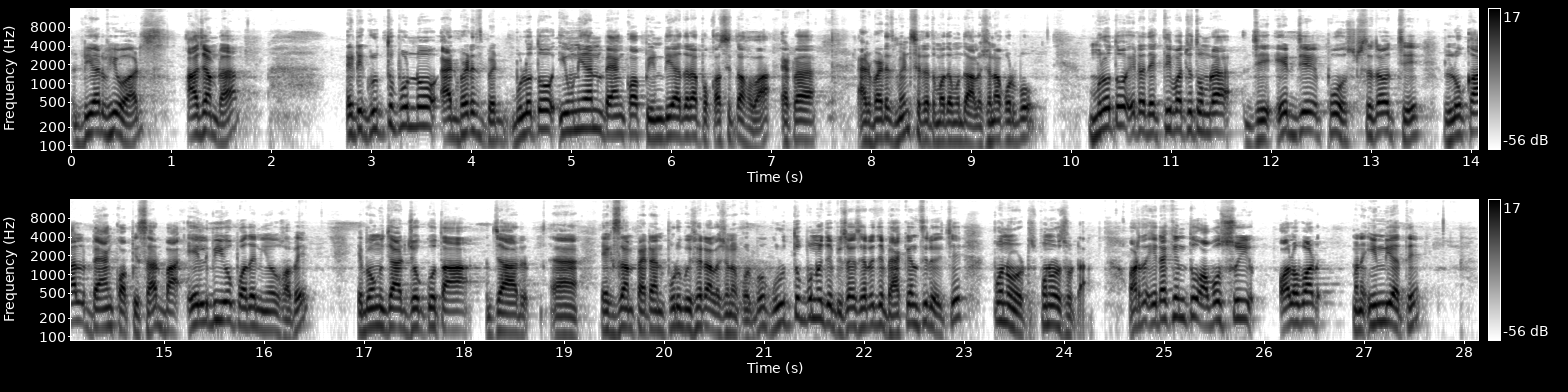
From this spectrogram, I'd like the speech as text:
Dear viewers আজ আমরা একটি গুরুত্বপূর্ণ অ্যাডভার্টাইজমেন্ট মূলত ইউনিয়ন ব্যাঙ্ক অফ ইন্ডিয়া দ্বারা প্রকাশিত হওয়া একটা অ্যাডভার্টাইজমেন্ট সেটা তোমাদের মধ্যে আলোচনা করব। মূলত এটা দেখতেই পাচ্ছ তোমরা যে এর যে পোস্ট সেটা হচ্ছে লোকাল ব্যাঙ্ক অফিসার বা এলবিও পদে নিয়োগ হবে এবং যার যোগ্যতা, যার এক্সাম প্যাটার্ন পুরো বিষয়টা আলোচনা করব। গুরুত্বপূর্ণ যে বিষয়, সেটা যে ভ্যাকেন্সি রয়েছে পনেরো, পনেরোশোটা। অর্থাৎ এটা কিন্তু অবশ্যই অল ওভার মানে ইন্ডিয়াতে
